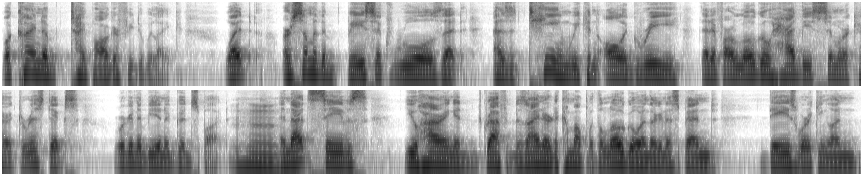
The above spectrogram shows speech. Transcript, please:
What kind of typography do we like? What are some of the basic rules that as a team we can all agree that if our logo had these similar characteristics, we're going to be in a good spot. Mm-hmm. And that saves you hiring a graphic designer to come up with a logo and they're going to spend days working on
